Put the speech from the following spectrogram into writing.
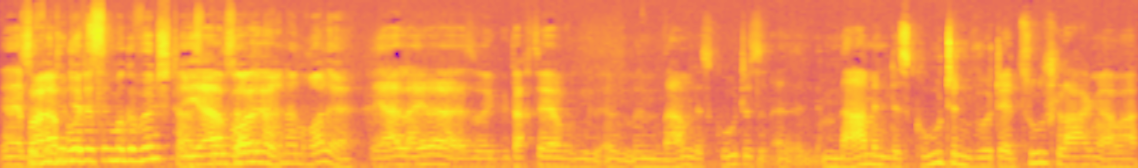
Er so wie du dir das immer gewünscht hast. Bloß halt in einer anderen Rolle. Ja, leider. Also ich dachte ja, im Namen des Gutes, äh, im Namen des Guten wird er zuschlagen, aber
